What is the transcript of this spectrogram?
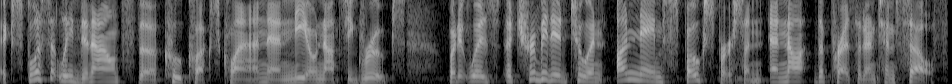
explicitly denounced the Ku Klux Klan and neo-Nazi groups, but it was attributed to an unnamed spokesperson and not the president himself.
